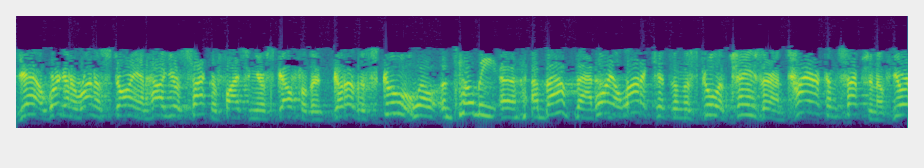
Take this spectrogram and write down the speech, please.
Yeah, we're going to run a story on how you're sacrificing yourself for the good of the school. Well, uh, Toby, uh, about that. Boy, a lot of kids in the school have changed their entire conception of your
